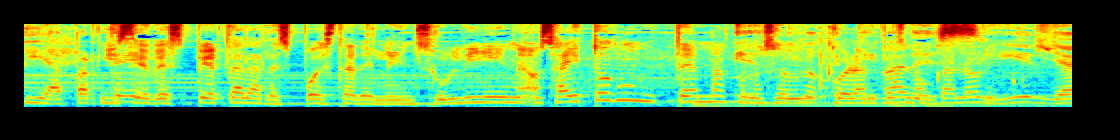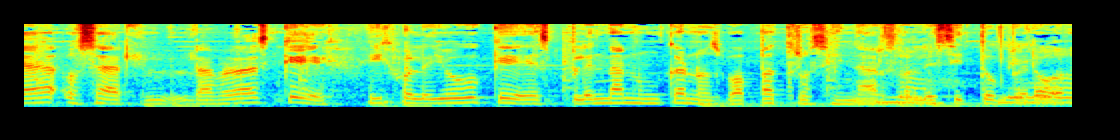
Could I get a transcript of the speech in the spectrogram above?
Y aparte- Y se despierta la respuesta de la insulina, o sea, hay todo un tema con los lo edulcorantes a no calóricos. ya, o sea, la verdad es que, híjole, yo creo que Esplenda nunca nos va a patrocinar, No, Solecito, pero,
